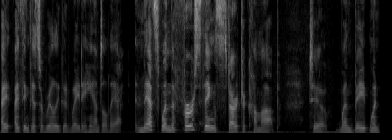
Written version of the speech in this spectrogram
I, I think that's a really good way to handle that. And that's when the first things start to come up too. When ba- when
